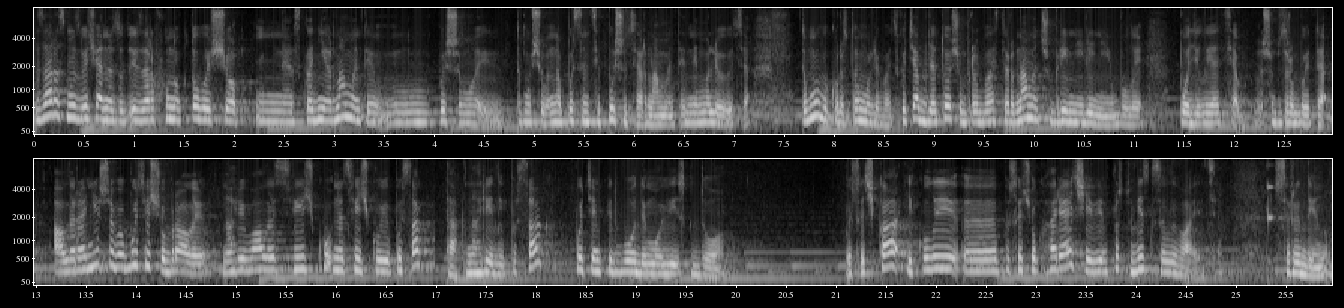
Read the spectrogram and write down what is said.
Зараз ми, звичайно, за, рахунок того, що складні орнаменти пишемо, тому що на писанці пишуться орнаменти, не малюються. Тому використовуємо олівець. Хоча б для того, щоб ввести орнамент, щоб рівні лінії були, поділ яйця, щоб зробити. Але раніше бабусі що брали, нагрівали свічку, над свічкою писак. Так, нагріли писак, потім підводимо віск до писачка, і коли е, писачок гарячий, він просто віск заливається всередину.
